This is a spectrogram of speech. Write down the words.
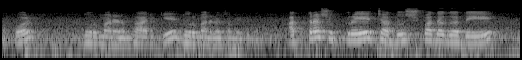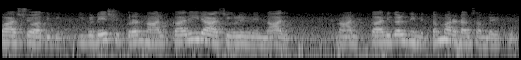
അപ്പോൾ ദുർമരണം ഭാര്യയ്ക്ക് ദുർമരണം സംഭവിക്കുന്നു. അത്ര ശുക്രേ ചതുഷ്പദഗതേ പാശ്വാദിപി. ഇവിടെ ശുക്രൻ നാൽക്കാലി രാശികളിൽ നിന്നാൽ നാൽക്കാലികൾ നിമിത്തം മരണം സംഭവിക്കും.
